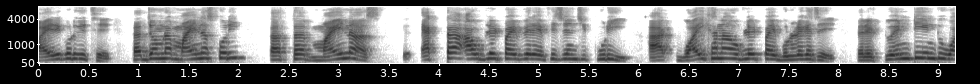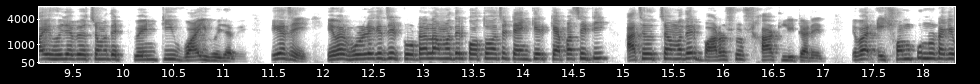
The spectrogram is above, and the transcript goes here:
বাইরে করে দিচ্ছে, তার জন্য আমরা মাইনাস করি। তার মাইনাস একটা আউটলেট পাইপের এফিসিয়েন্সি কুড়ি, আর ওয়াইখানা আউটলেট পাইপ বলে রেখেছে, তাহলে টোয়েন্টি ইন্টু ওয়াই হয়ে যাবে হচ্ছে আমাদের টোয়েন্টি ওয়াই হয়ে যাবে। ঠিক আছে? এবার বলে রেখেছে টোটাল আমাদের কত আছে? ট্যাঙ্কের ক্যাপাসিটি আছে হচ্ছে আমাদের বারোশো ষাট লিটারের। এবার এই সম্পূর্ণটাকে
